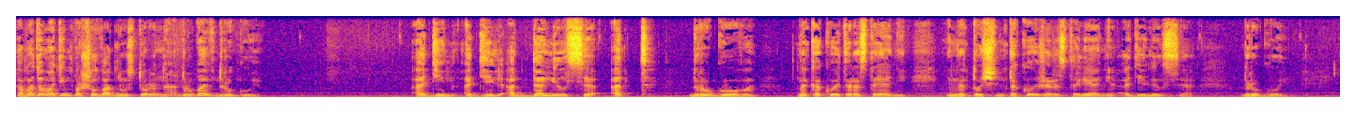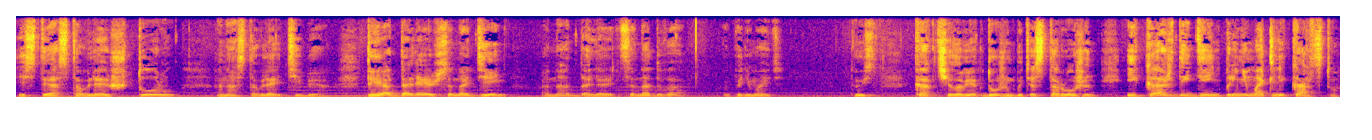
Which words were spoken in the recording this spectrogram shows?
а потом один пошел в одну сторону, а другой в другую. Один отдалился от другого на какое-то расстояние, и на точно такое же расстояние отделился другой. Если ты оставляешь Тору, она оставляет тебя. Ты отдаляешься на день, она отдаляется на два. Вы понимаете? То есть, как человек должен быть осторожен и каждый день принимать лекарство.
